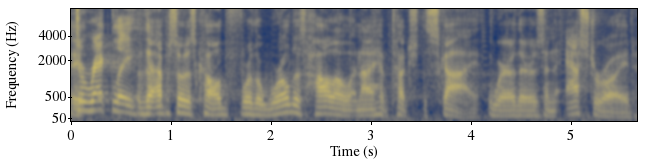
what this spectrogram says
It- Directly. the episode is called For the World is Hollow and I Have Touched the Sky, where there's an asteroid.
